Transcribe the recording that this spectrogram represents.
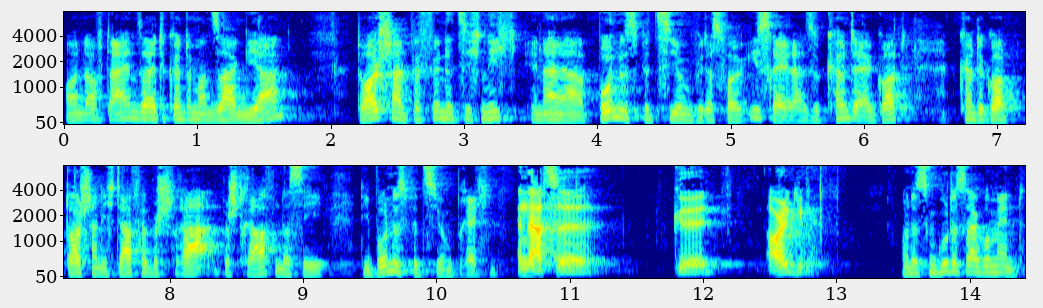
Und auf der einen Seite könnte man sagen, ja, Deutschland befindet sich nicht in einer Bundesbeziehung wie das Volk Israel. Also könnte, er Gott, könnte Gott Deutschland nicht dafür bestra bestrafen, dass sie die Bundesbeziehung brechen. And that's a good argument. Und das ist ein gutes Argument.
